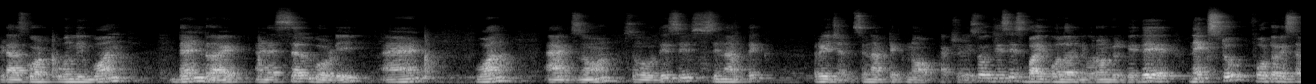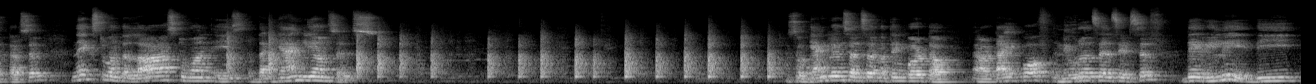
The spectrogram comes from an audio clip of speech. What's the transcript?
It has got only one dendrite and a cell body and one axon. So this is synaptic region, synaptic knob actually. So this is bipolar neuron will be there next to photoreceptor cell. Next one, the last one is the ganglion cells. So ganglion cells are nothing but a, a type of neural cells itself. They relay the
